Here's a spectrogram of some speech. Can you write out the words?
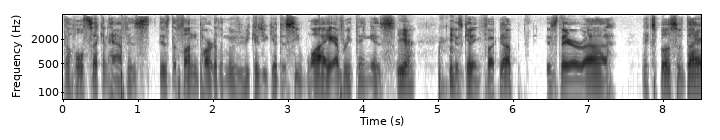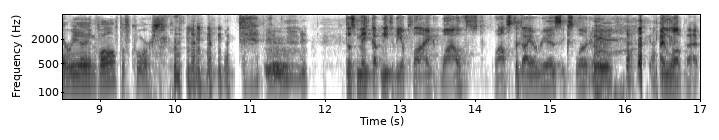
the whole second half is is the fun part of the movie because you get to see why everything is Yeah. is getting fucked up. Is there uh, explosive diarrhea involved? Of course. Does makeup need to be applied whilst whilst the diarrhea is exploding? I love that.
